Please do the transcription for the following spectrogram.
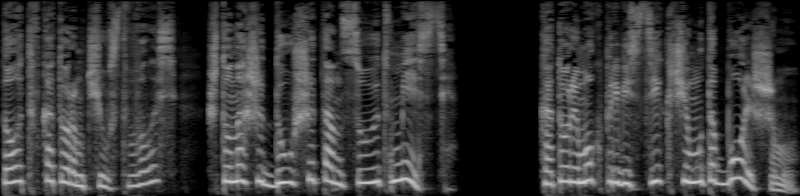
Тот, в котором чувствовалось, что наши души танцуют вместе который мог привести к чему-то большему,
